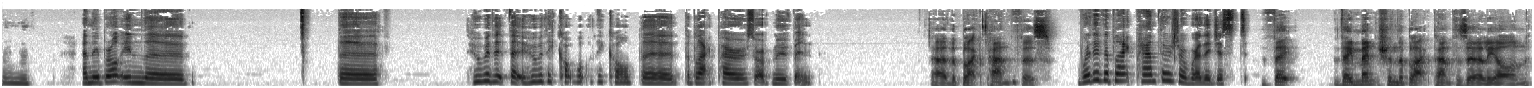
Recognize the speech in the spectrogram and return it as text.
Mm. And they brought in the the who were they, the, who were they called? What were they called? The the Black Power sort of movement. uh, the Black Panthers. Were they the Black Panthers or were they just? they they mentioned the Black Panthers early on,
